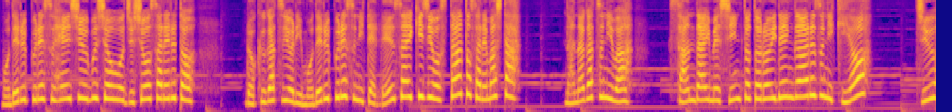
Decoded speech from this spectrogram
モデルプレス編集部賞を受賞されると、6月よりモデルプレスにて連載記事をスタートされました。7月には、三代目シントトロイデンガールズに起用。18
